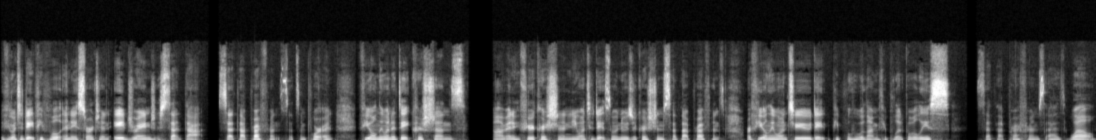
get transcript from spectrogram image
if you want to date people in a certain age range, set that set that preference. That's important. If you only want to date Christians, um, and if you're a Christian and you want to date someone who is a Christian, set that preference. Or if you only want to date people who align with your political beliefs, set that preference as well.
